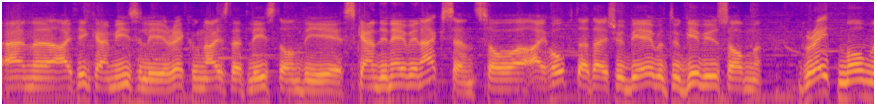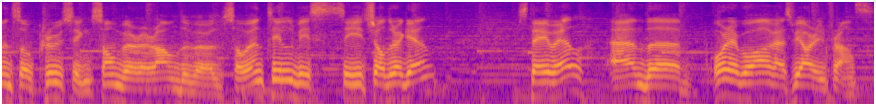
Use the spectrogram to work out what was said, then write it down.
and uh, I think I'm easily recognized at least on the Scandinavian accent. So uh, I hope that I should be able to give you some great moments of cruising somewhere around the world. So until we see each other again, stay well and uh, au revoir as we are in France.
